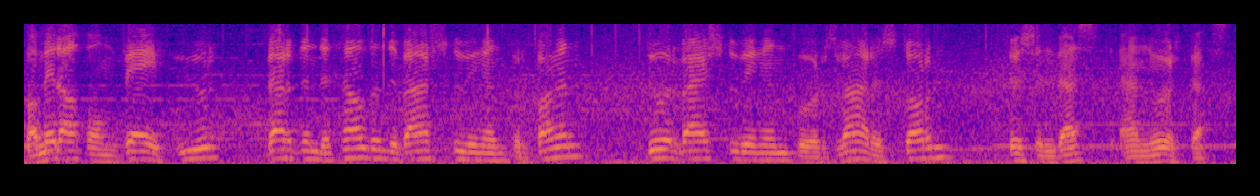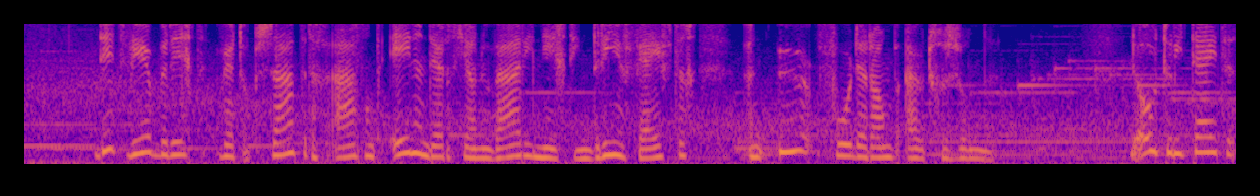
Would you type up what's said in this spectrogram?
Vanmiddag om 5 uur werden de geldende waarschuwingen vervangen door waarschuwingen voor zware storm tussen west en noordwest. Dit weerbericht werd op zaterdagavond 31 januari 1953 een uur voor de ramp uitgezonden. De autoriteiten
